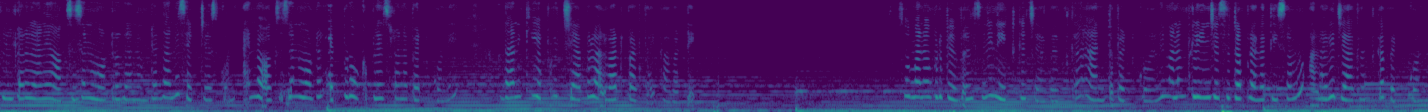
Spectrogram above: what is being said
ఫిల్టర్ కానీ ఆక్సిజన్ మోటార్ కానీ ఉంటే దాన్ని సెట్ చేసుకోండి. అండ్ ఆక్సిజన్ మోటార్ ఎప్పుడు ఒక ప్లేస్లోనే పెట్టుకోండి దానికి ఎప్పుడు చేపలు అలవాటు పడతాయి కాబట్టి. సో మనం ఇప్పుడు పిబుల్స్ని నీట్గా జాగ్రత్తగా హ్యాండ్తో పెట్టుకోవాలి. మనం క్లీన్ చేసేటప్పుడు ఎలా తీసామో అలాగే జాగ్రత్తగా పెట్టుకోండి.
